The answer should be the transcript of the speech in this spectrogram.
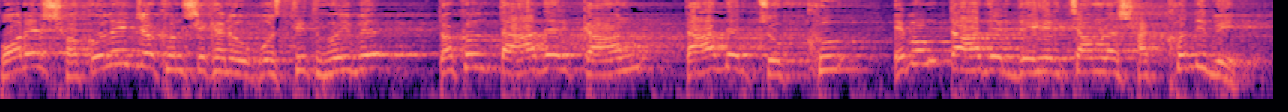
পরে সকলেই যখন সেখানে উপস্থিত হইবে তখন তাহাদের কান তাহাদের চক্ষু এবং তাহাদের দেহের চামড়া সাক্ষ্য দিবে।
